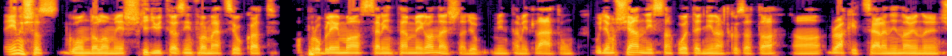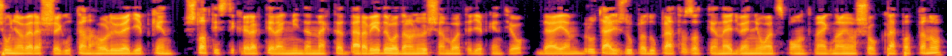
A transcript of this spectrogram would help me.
Én is azt gondolom, és kigyűjti az információkat a probléma szerintem még annál is nagyobb, mint amit látunk. Ugye most Jannisnak volt egy nyilatkozata a Rockets elleni nagyon-nagyon csúnya veresség után, ahol ő egyébként statisztikailag tényleg mindent megtett, bár a védő oldalon ő sem volt egyébként jó, de ilyen brutális dupla-duplát hozott, ilyen 48 pont, meg nagyon sok lepattanó.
